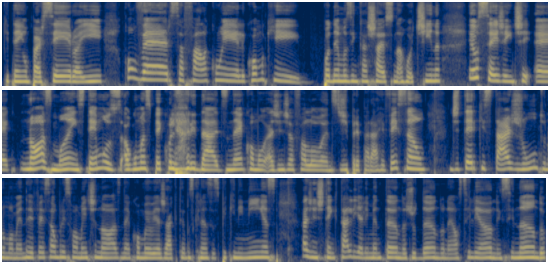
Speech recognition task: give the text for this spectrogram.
que têm um parceiro aí, conversa, fala com ele, como que podemos encaixar isso na rotina. Eu sei, gente, é, nós mães temos algumas peculiaridades, né? Como a gente já falou antes, de preparar a refeição, de ter que estar junto no momento da refeição, principalmente nós, né? Como eu e a Jaque temos crianças pequenininhas, a gente tem que estar ali alimentando, ajudando, né? Auxiliando, ensinando.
